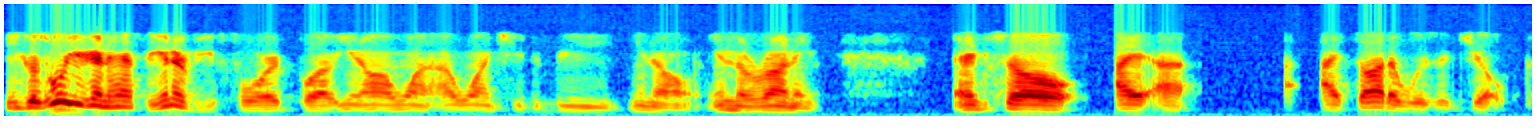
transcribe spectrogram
He goes, "Well, you're going to have to interview for it, but you know, I want I want you to be, you know, in the running." And so I I, I thought it was a joke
